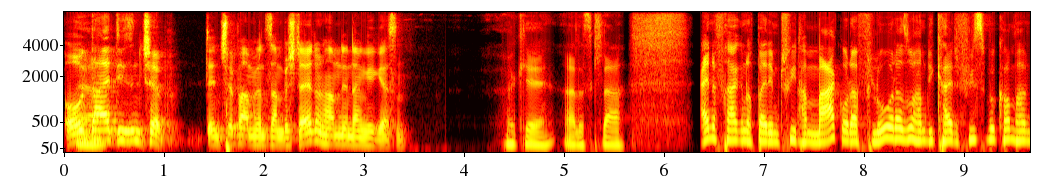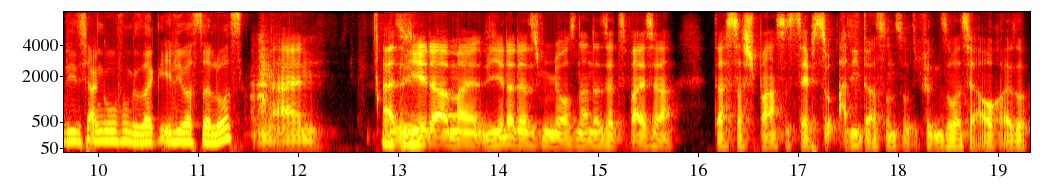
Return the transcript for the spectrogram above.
Und ja. halt diesen Chip. Den Chip haben wir uns dann bestellt und haben den dann gegessen. Okay, alles klar. Eine Frage noch bei dem Tweet. Haben Marc oder Flo oder so, haben die kalte Füße bekommen? Haben die sich angerufen und gesagt, Eli, was ist da los? Nein. Also okay. jeder, mal, jeder, der sich mit mir auseinandersetzt, weiß ja, dass das Spaß ist. Selbst so Adidas und so, die finden sowas ja auch. Also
